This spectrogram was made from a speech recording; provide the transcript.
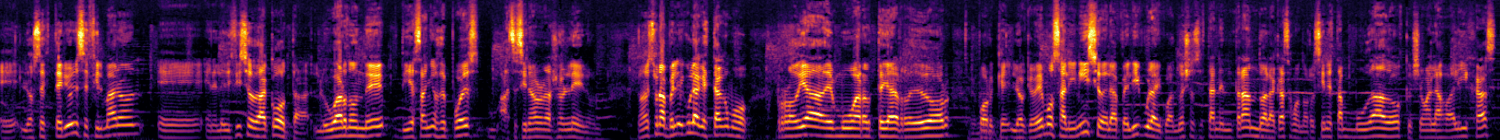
eh, los exteriores se filmaron eh, en el edificio Dakota, lugar donde 10 años después asesinaron a John Lennon. ¿no? Es una película que está como rodeada de muerte alrededor, porque lo que vemos al inicio de la película y cuando ellos están entrando a la casa, cuando recién están mudados, que llevan las valijas,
